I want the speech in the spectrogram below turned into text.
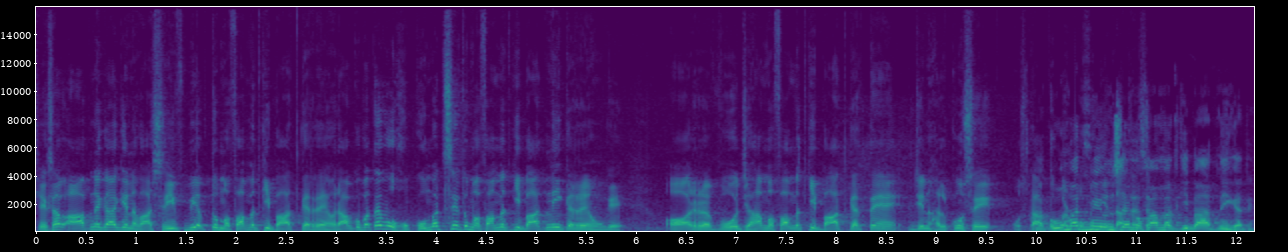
शेख साहब, आपने कहा कि नवाज़ शरीफ भी अब तो मफामत की बात कर रहे हैं, और आपको पता है वो हुकूमत से तो मफामत की बात नहीं कर रहे होंगे। और वो जहाँ मफामत की बात करते हैं जिन हलकों से उसका हुकूमत भी उनसे मफामत की बात नहीं करें।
